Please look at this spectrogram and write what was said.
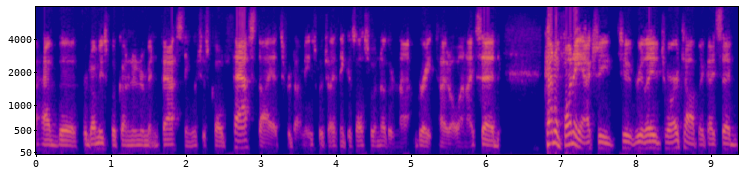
I have the For Dummies book on intermittent fasting, which is called Fast Diets for Dummies, which I think is also another not great title. And I said, kind of funny actually, to related to our topic. I said,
